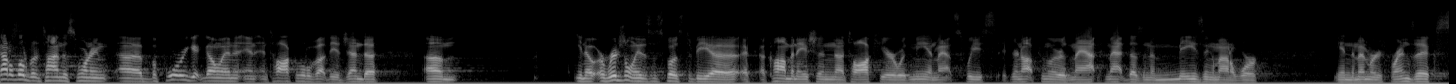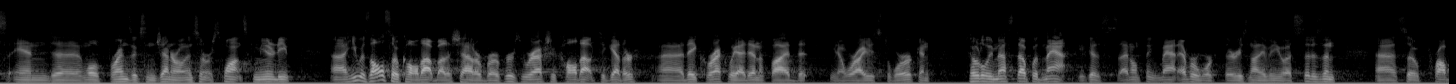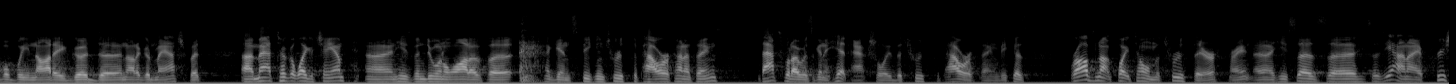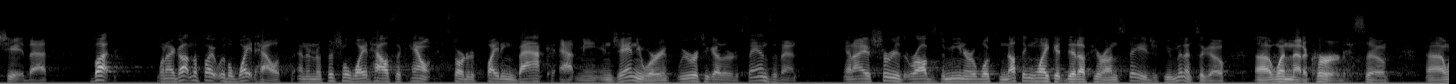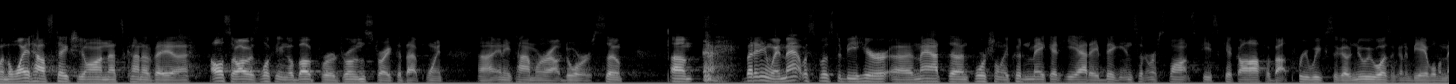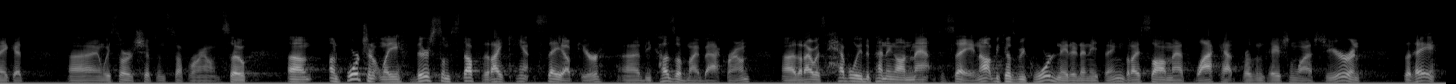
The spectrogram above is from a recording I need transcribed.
got a little bit of time this morning. Uh, before we get going and, and, talk a little about the agenda, um, you know, originally this was supposed to be a, a combination uh, talk here with me and Matt Suiche. If you're not familiar with Matt, Matt does an amazing amount of work in the memory forensics and, uh, well, forensics in general, incident response community. Uh, he was also called out by the shadow brokers. We were actually called out together. Uh, they correctly identified that, you know, where I used to work and totally messed up with Matt because I don't think Matt ever worked there. He's not even a U.S. citizen, so probably not a good, uh, not a good match. But uh, Matt took it like a champ, uh, and he's been doing a lot of, again, speaking truth to power kind of things. That's what I was going to hit, actually, the truth to power thing, because Rob's not quite telling the truth there, right? he says, he says, yeah, and I appreciate that, but when I got in the fight with the White House and an official White House account started fighting back at me in January, we were together at a SANS event. And I assure you that Rob's demeanor looked nothing like it did up here on stage a few minutes ago uh, when that occurred. So uh, when the White House takes you on, that's kind of a. Uh, also, I was looking above for a drone strike at that point, uh, anytime we're outdoors. So, um, but anyway, Matt was supposed to be here. Uh, Matt uh, unfortunately couldn't make it. He had a big incident response piece kick off about three weeks ago. Knew he wasn't going to be able to make it, and we started shifting stuff around. So. Um, unfortunately, there's some stuff that I can't say up here because of my background uh, that I was heavily depending on Matt to say. Not because we coordinated anything, but I saw Matt's Black Hat presentation last year and said, hey,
